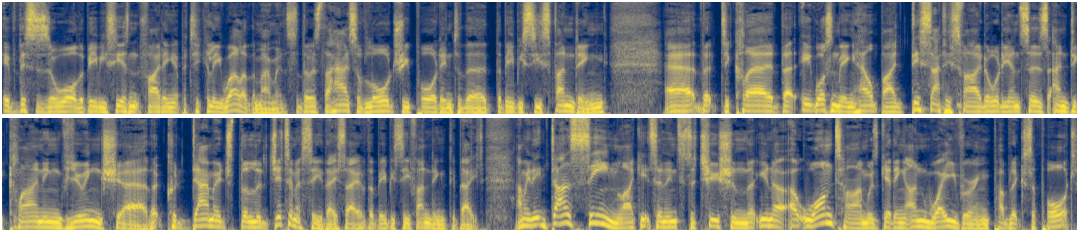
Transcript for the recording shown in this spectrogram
if this is a war, the BBC isn't fighting it particularly well at the moment. So there was the House of Lords report into the, the BBC's funding uh, that declared that it wasn't being helped by dissatisfied audiences and declining viewing share that could damage the legitimacy, they say, of the BBC funding debate. I mean, it does seem like it's an institution that, you know, at one time was getting unwavering public support.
